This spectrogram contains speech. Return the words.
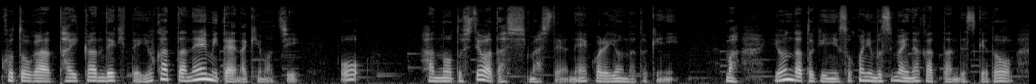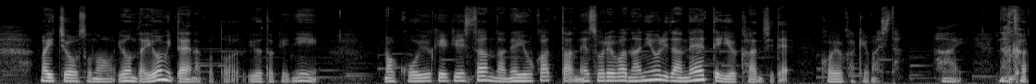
ことが体感できてよかったねみたいな気持ちを反応としては出しましたよねこれ読んだ時に。まあ読んだ時にそこに娘はいなかったんですけど、まあ、一応その読んだよみたいなことを言う時に、まあ、こういう経験したんだねよかったねそれは何よりだねっていう感じで声をかけました。はい、なんか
